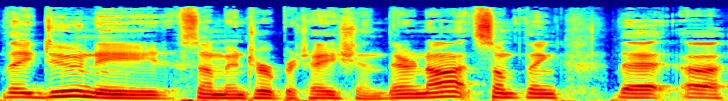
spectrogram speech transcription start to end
they do need some interpretation. They're not something that uh,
